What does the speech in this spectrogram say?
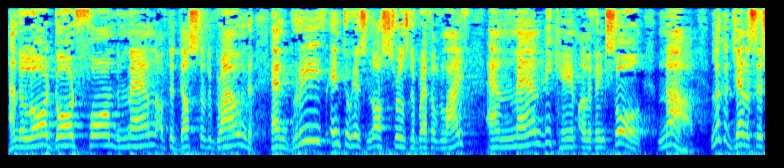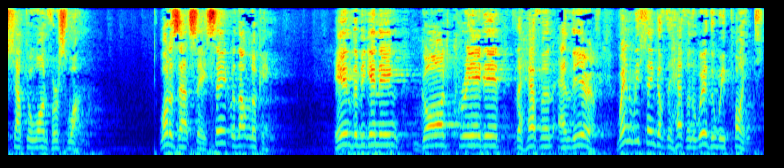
And the Lord God formed man of the dust of the ground and breathed into his nostrils the breath of life and man became a living soul. Now, look at Genesis chapter 1 verse 1. What does that say? Say it without looking. In the beginning, God created the heaven and the earth. When we think of the heaven, where do we point?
